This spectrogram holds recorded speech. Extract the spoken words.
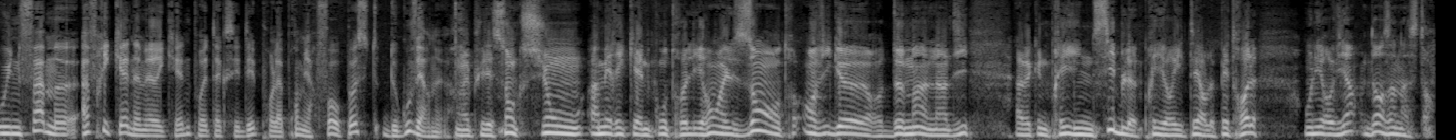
où une femme africaine-américaine pourrait accéder pour la première fois au poste de gouverneur. Et puis les sanctions américaines contre l'Iran, elles entrent en vigueur demain lundi avec une, une cible prioritaire, le pétrole. On y revient dans un instant.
